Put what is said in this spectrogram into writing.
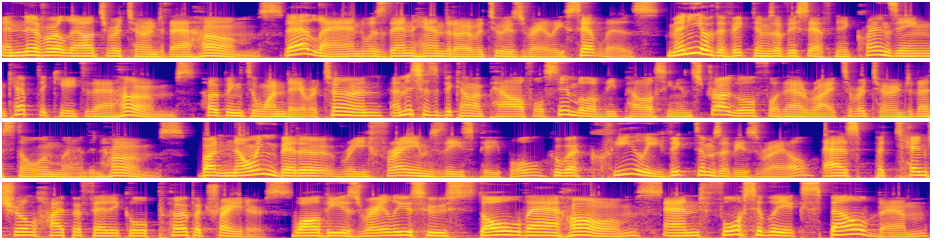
and never allowed to return to their homes. Their land was then handed over to Israeli settlers. Many of the victims of this ethnic cleansing kept the key to their homes, hoping to one day return, and this has become a powerful symbol of the Palestinian struggle for their right to return to their stolen land and homes. But knowing better reframes these people, who are clearly victims of Israel, as potential hypothetical perpetrators, while the Israelis who stole their homes and forcibly expelled them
